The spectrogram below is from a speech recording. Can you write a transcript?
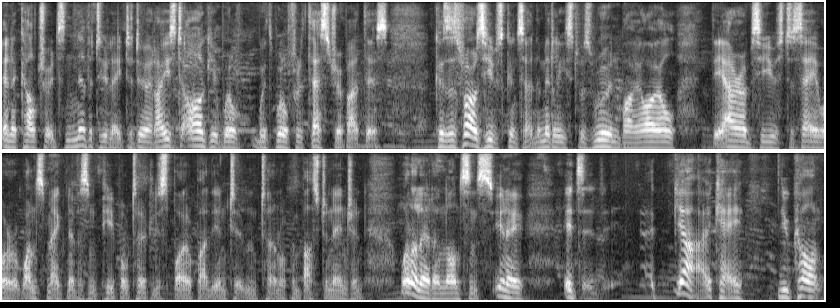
in a culture. It's never too late to do it. I used to argue with Wilfred Thesiger about this, because as far as he was concerned, the Middle East was ruined by oil. The Arabs, he used to say, were once magnificent people, totally spoiled by the inter- internal combustion engine. What a load of nonsense. You know, it's, uh, yeah, okay, you can't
